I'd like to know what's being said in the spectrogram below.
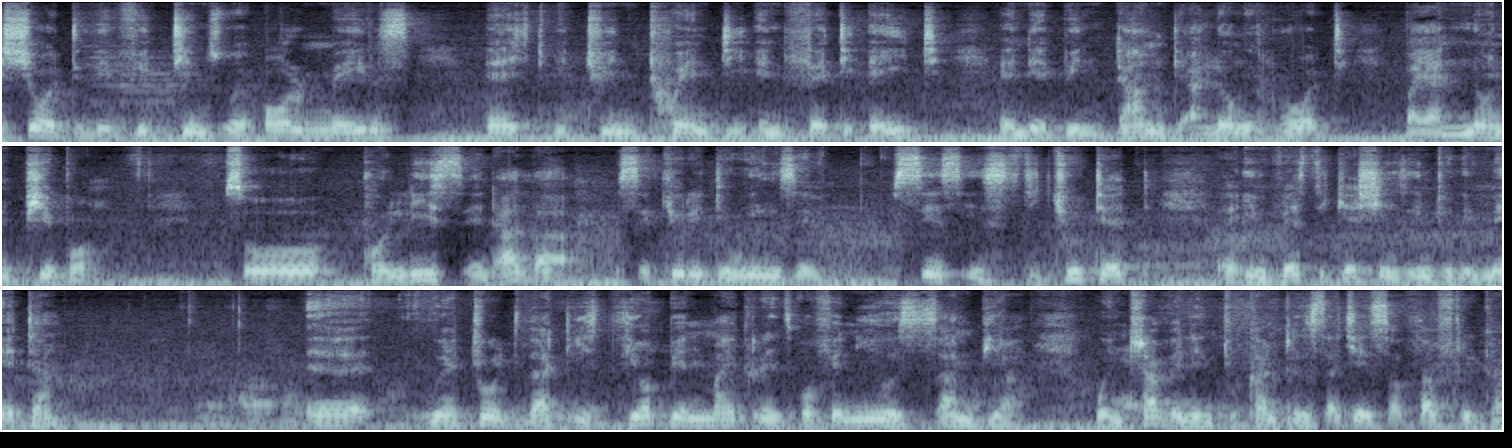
showed the victims were all males aged between 20 and 38 and had been dumped along a road by unknown people. So police and other security wings have since instituted uh, investigations into the matter uh, we are told that Ethiopian migrants often use Zambia when traveling to countries such as South Africa,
